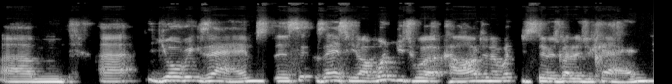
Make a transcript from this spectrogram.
um, uh, your exams, the success, you know, I want you to work hard and I want you to do as well as you can,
